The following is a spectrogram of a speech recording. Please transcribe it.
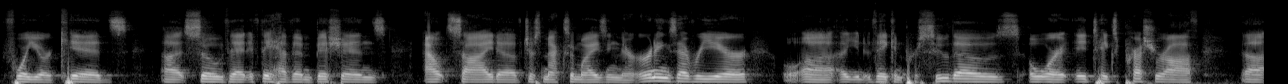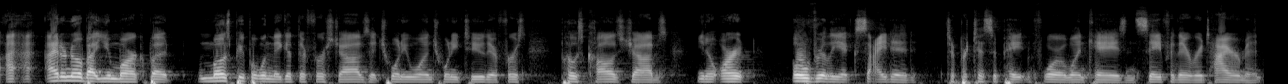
for your kids uh, so that if they have ambitions outside of just maximizing their earnings every year, uh, you know, they can pursue those, or it takes pressure off. Uh, I, I don't know about you, Mark, but most people, when they get their first jobs at 21, 22, their first post college jobs, you know, aren't overly excited to participate in 401ks and save for their retirement.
